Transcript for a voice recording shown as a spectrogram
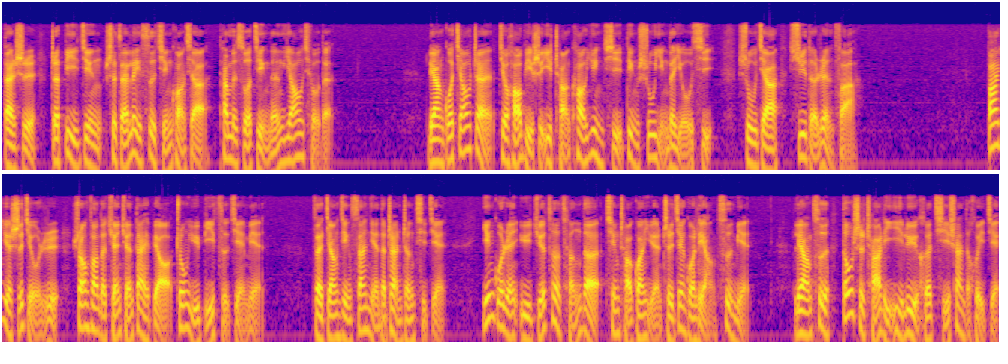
但是这毕竟是在类似情况下他们所仅能要求的。两国交战就好比是一场靠运气定输赢的游戏，输家须得认罚。”八月十九日，双方的全权代表终于彼此见面。在将近三年的战争期间，英国人与决策层的清朝官员只见过两次面，两次都是查理义律和琦善的会见。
